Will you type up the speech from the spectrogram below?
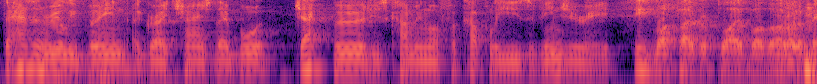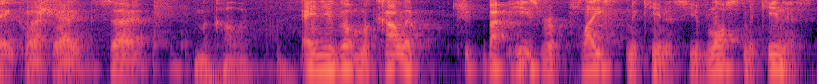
there hasn't really been a great change. They bought Jack Bird, who's coming off a couple of years of injury. he's my favourite player by the way. I've got a man crush on Okay, him. so McCullough. and you've got McCullough, to, but he's replaced McInnes. You've lost McInnes,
